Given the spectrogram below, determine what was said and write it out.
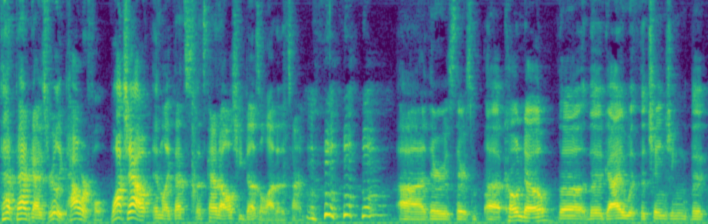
That bad guy's really powerful. Watch out! And like that's that's kind of all she does a lot of the time. uh, there's there's uh, Kondo, the the guy with the changing the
